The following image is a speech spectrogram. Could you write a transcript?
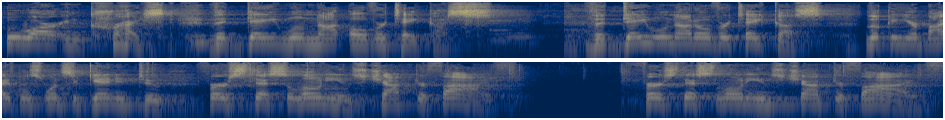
who are in Christ, the day will not overtake us. The day will not overtake us. Look in your Bibles once again into 1 Thessalonians chapter 5. 1 Thessalonians chapter 5.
